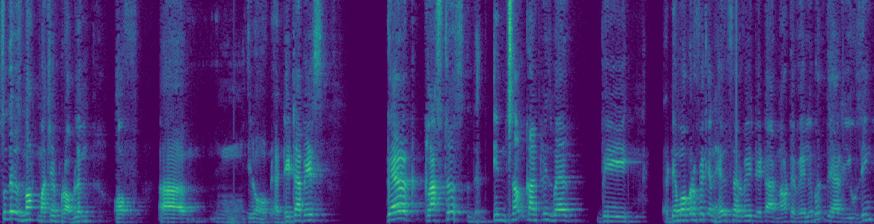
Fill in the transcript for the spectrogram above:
So there is not much of a problem of, uh, you know, a database. There are clusters in some countries where the demographic and health survey data are not available. They are using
